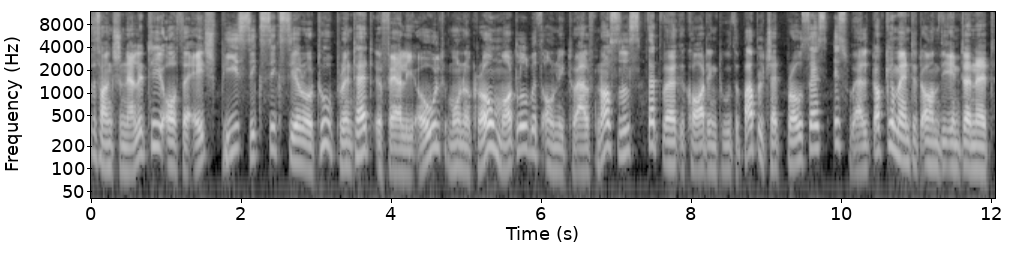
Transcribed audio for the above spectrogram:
The functionality of the HP6602 printhead, a fairly old, monochrome model with only 12 nozzles that work according to the bubble jet process is well documented on the internet.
